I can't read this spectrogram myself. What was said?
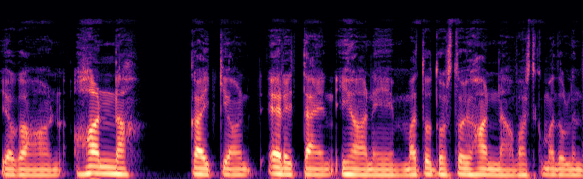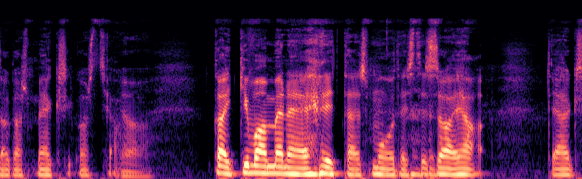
joka on Hanna – kaikki on erittäin ihania. Mä tutustuin Hannaan vasta, kun mä tulin takaisin Meksikosta. Ja Joo. kaikki vaan menee erittäin smoothisti. Se on ihan, tiedätkö,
